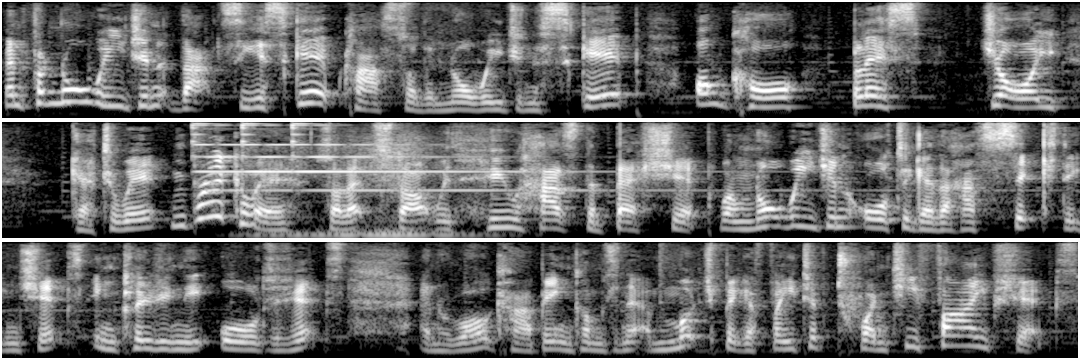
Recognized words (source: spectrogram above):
and for Norwegian, that's the Escape class. So the Norwegian Escape, Encore, Bliss, Joy, Getaway and Breakaway. So let's start with who has the best ship. Well, Norwegian altogether has 16 ships, including the older ships, and Royal Caribbean comes in at a much bigger fleet of 25 ships.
